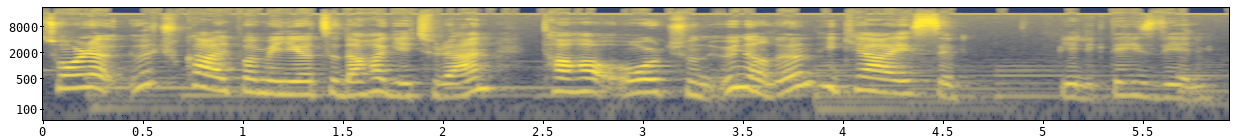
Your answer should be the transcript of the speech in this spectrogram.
sonra 3 kalp ameliyatı daha geçiren Taha Orçun Ünal'ın hikayesi. Birlikte izleyelim.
